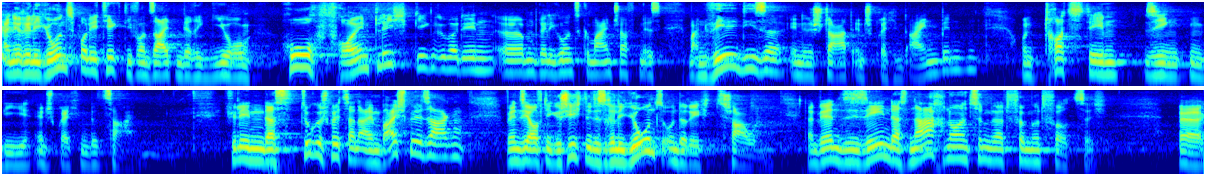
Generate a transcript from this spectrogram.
eine Religionspolitik, die von Seiten der Regierung hochfreundlich gegenüber den ähm, Religionsgemeinschaften ist. Man will diese in den Staat entsprechend einbinden und trotzdem sinken die entsprechenden Zahlen. Ich will Ihnen das zugespitzt an einem Beispiel sagen. Wenn Sie auf die Geschichte des Religionsunterrichts schauen, dann werden Sie sehen, dass nach 1945 äh,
